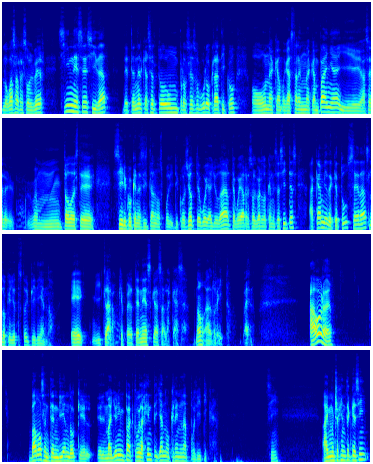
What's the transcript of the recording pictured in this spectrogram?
lo vas a resolver sin necesidad de tener que hacer todo un proceso burocrático o una, gastar en una campaña y hacer um, todo este circo que necesitan los políticos. Yo te voy a ayudar, te voy a resolver lo que necesites a cambio de que tú cedas lo que yo te estoy pidiendo. Eh, y claro, que pertenezcas a la casa, ¿no? Al rito. Bueno, ahora vamos entendiendo que el, el mayor impacto, la gente ya no cree en la política, ¿sí? Hay mucha gente que sí,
